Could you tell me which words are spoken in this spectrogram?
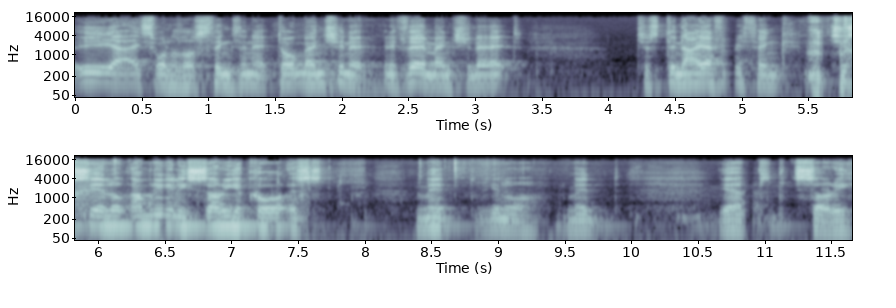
Yeah, it's one of those things, isn't it? Don't mention it. And if they mention it, just deny everything. Just say, look, I'm really sorry you caught us mid, you know, mid, yeah, sorry.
